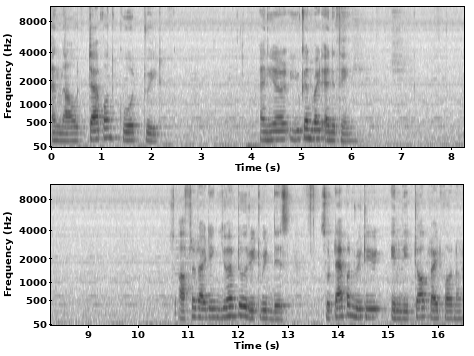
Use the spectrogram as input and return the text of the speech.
and now tap on quote tweet. And here you can write anything. So after writing you have to retweet this. So tap on retweet in the top right corner.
